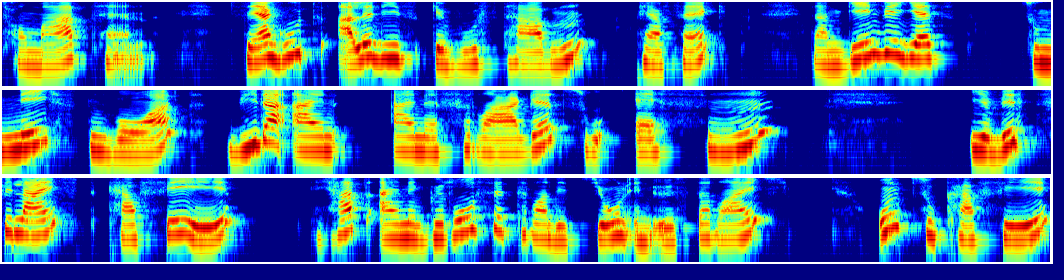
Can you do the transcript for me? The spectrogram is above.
Tomaten. Sehr gut, alle, die es gewusst haben. Perfekt. Dann gehen wir jetzt zum nächsten Wort. Wieder ein eine Frage zu Essen. Ihr wisst vielleicht, Kaffee hat eine große Tradition in Österreich und zu Kaffee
